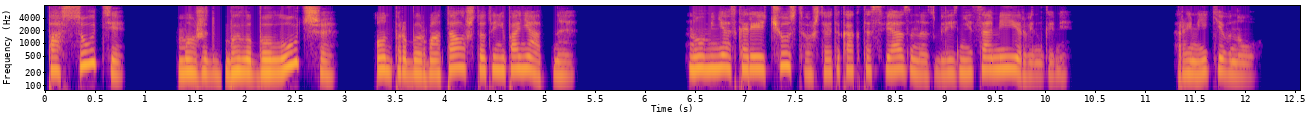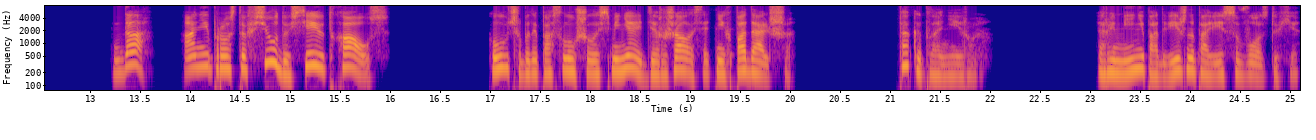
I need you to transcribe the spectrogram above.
По сути, может, было бы лучше?» Он пробормотал что-то непонятное. «Но у меня скорее чувство, что это как-то связано с близнецами Ирвингами». Реми кивнул. «Да, они просто всюду сеют хаос. Лучше бы ты послушалась меня и держалась от них подальше. Так и планирую. Реми неподвижно повис в воздухе.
